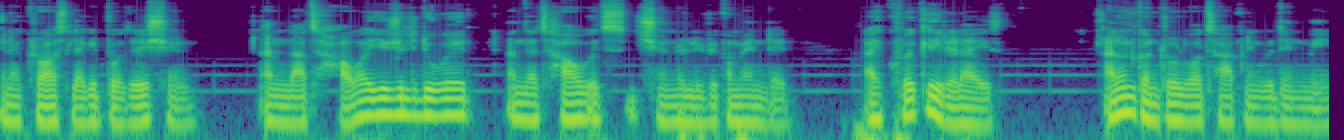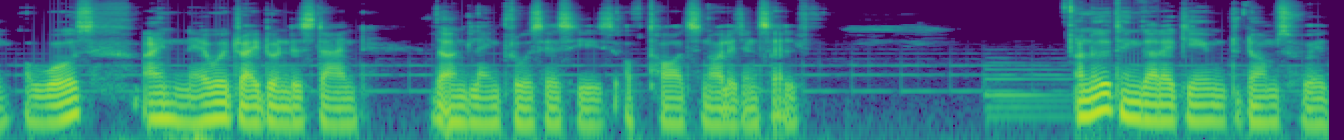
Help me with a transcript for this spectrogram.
in a cross legged position, and that's how I usually do it, and that's how it's generally recommended. I quickly realize I don't control what's happening within me, or worse, I never try to understand the underlying processes of thoughts, knowledge, and self. Another thing that I came to terms with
